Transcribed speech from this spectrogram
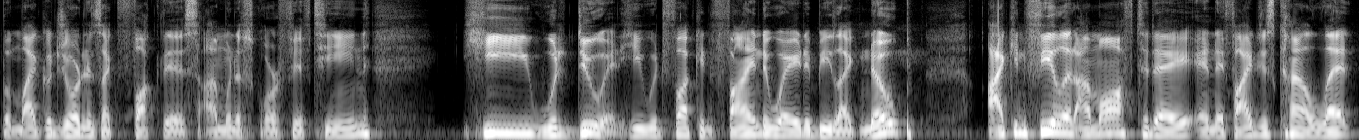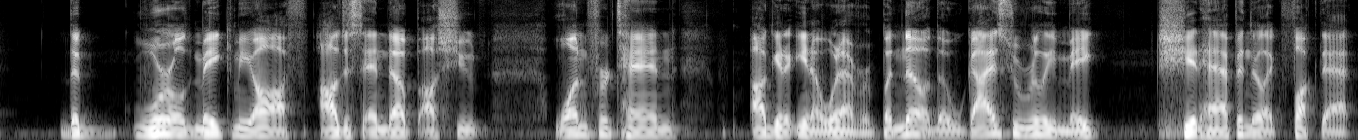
but Michael Jordan's like, fuck this, I'm gonna score 15. He would do it. He would fucking find a way to be like, nope, I can feel it. I'm off today. And if I just kind of let the world make me off, I'll just end up, I'll shoot one for 10. I'll get it, you know, whatever. But no, the guys who really make shit happen, they're like, fuck that.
